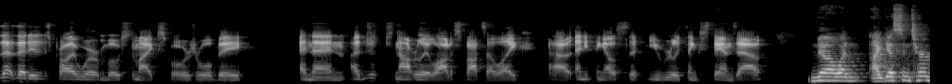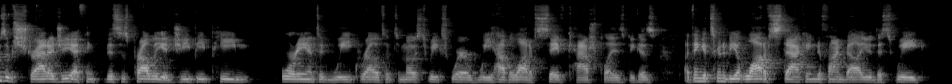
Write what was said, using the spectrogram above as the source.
that that is probably where most of my exposure will be. And then I just not really a lot of spots I like. Uh, anything else that you really think stands out? No, and I guess in terms of strategy, I think this is probably a GPP oriented week relative to most weeks where we have a lot of safe cash plays because I think it's going to be a lot of stacking to find value this week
